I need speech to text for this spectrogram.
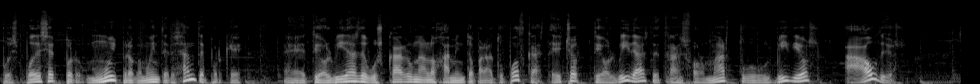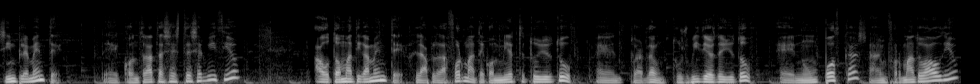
pues puede ser muy, pero que muy interesante porque eh, te olvidas de buscar un alojamiento para tu podcast. De hecho, te olvidas de transformar tus vídeos a audios. Simplemente contratas este servicio, automáticamente la plataforma te convierte tu YouTube, perdón, tus vídeos de YouTube en un podcast en formato audio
